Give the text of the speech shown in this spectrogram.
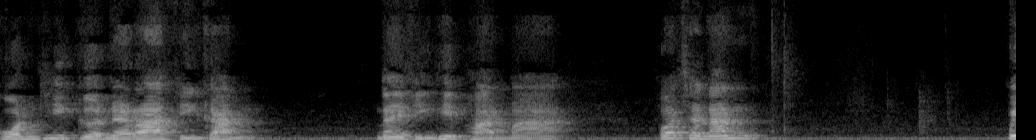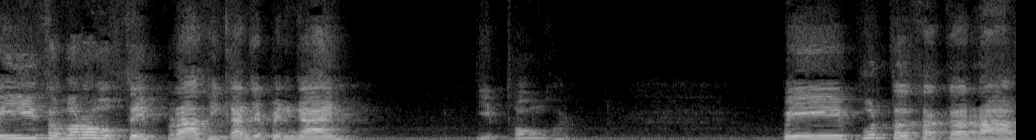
คนที่เกิดในราศีกัน ในสิ่งที่ผ่านมา เพราะฉะนั้น ปี2560 ราศีกันจะเป็นไง หยิบธงก่อน ปีพุทธศักราช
